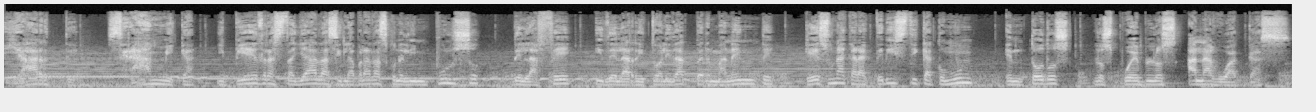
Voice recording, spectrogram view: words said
y arte, cerámica y piedras talladas y labradas con el impulso de la fe y de la ritualidad permanente que es una característica común en todos los pueblos anahuacas.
